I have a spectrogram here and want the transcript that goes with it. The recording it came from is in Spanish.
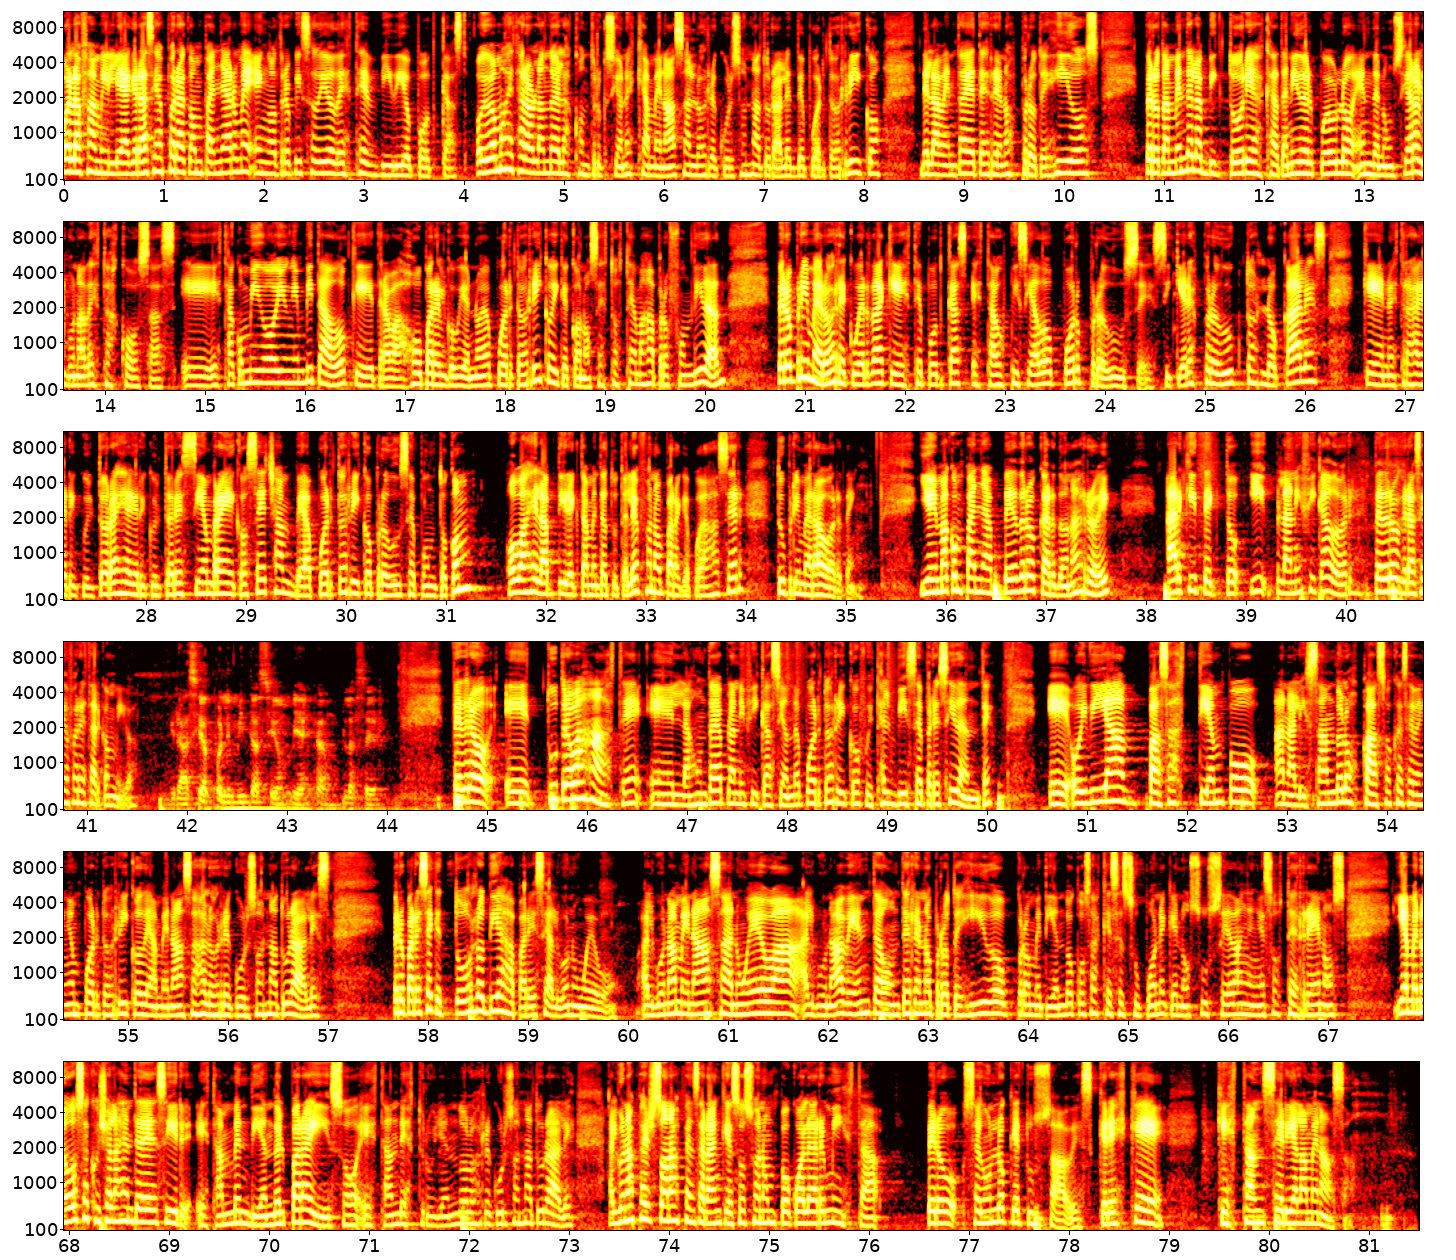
Hola familia, gracias por acompañarme en otro episodio de este video podcast. Hoy vamos a estar hablando de las construcciones que amenazan los recursos naturales de Puerto Rico, de la venta de terrenos protegidos, pero también de las victorias que ha tenido el pueblo en denunciar algunas de estas cosas. Eh, está conmigo hoy un invitado que trabajó para el gobierno de Puerto Rico y que conoce estos temas a profundidad. Pero primero recuerda que este podcast está auspiciado por Produce. Si quieres productos locales que nuestras agricultoras y agricultores siembran y cosechan, ve a puertoricoproduce.com o baje el app directamente a tu teléfono para que puedas hacer tu primera orden. Y hoy me acompaña Pedro Cardona Roy arquitecto y planificador. Pedro, gracias por estar conmigo. Gracias por la invitación, Bianca, un placer. Pedro, eh, tú trabajaste en la Junta de Planificación de Puerto Rico, fuiste el vicepresidente. Eh, hoy día pasas tiempo analizando los casos que se ven en Puerto Rico de amenazas a los recursos naturales, pero parece que todos los días aparece algo nuevo alguna amenaza nueva, alguna venta de un terreno protegido, prometiendo cosas que se supone que no sucedan en esos terrenos. Y a menudo se escucha a la gente decir, están vendiendo el paraíso, están destruyendo los recursos naturales. Algunas personas pensarán que eso suena un poco alarmista, pero según lo que tú sabes, ¿crees que, que es tan seria la amenaza?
